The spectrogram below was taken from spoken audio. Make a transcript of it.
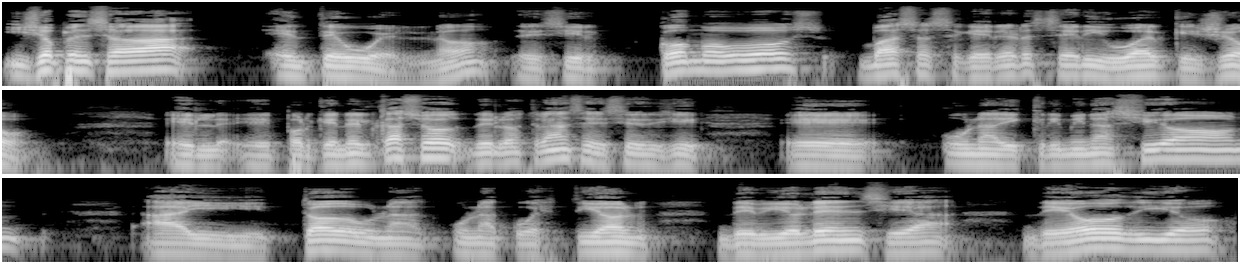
Y yo pensaba en Tehuel, ¿no? Es decir, ¿cómo vos vas a querer ser igual que yo? El, porque en el caso de los trans es decir, una discriminación, hay toda una, una cuestión de violencia, de odio,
